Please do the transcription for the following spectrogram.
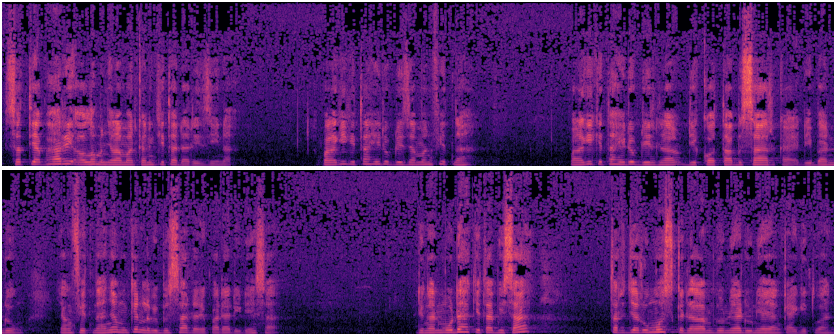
setiap hari Allah menyelamatkan kita dari zina. Apalagi kita hidup di zaman fitnah. Apalagi kita hidup di, di kota besar kayak di Bandung, yang fitnahnya mungkin lebih besar daripada di desa. Dengan mudah kita bisa terjerumus ke dalam dunia-dunia yang kayak gituan.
